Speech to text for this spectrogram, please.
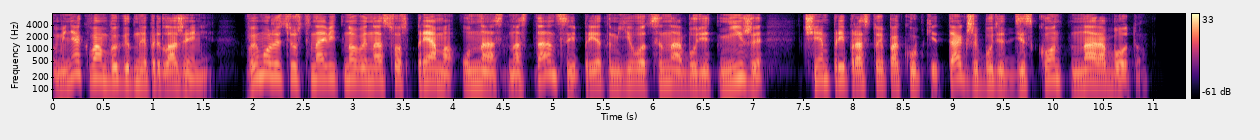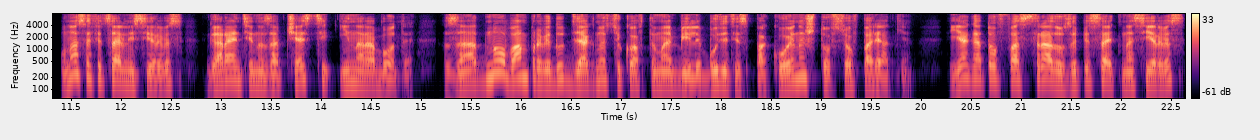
у меня к вам выгодное предложение. Вы можете установить новый насос прямо у нас на станции, при этом его цена будет ниже, чем при простой покупке. Также будет дисконт на работу. У нас официальный сервис, гарантии на запчасти и на работы — Заодно вам проведут диагностику автомобиля. Будете спокойны, что все в порядке. Я готов вас сразу записать на сервис.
